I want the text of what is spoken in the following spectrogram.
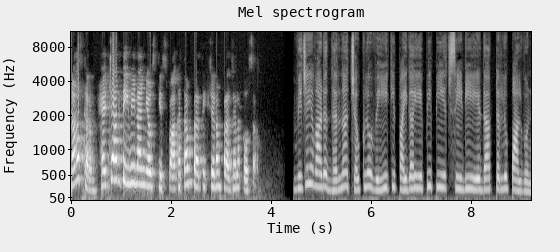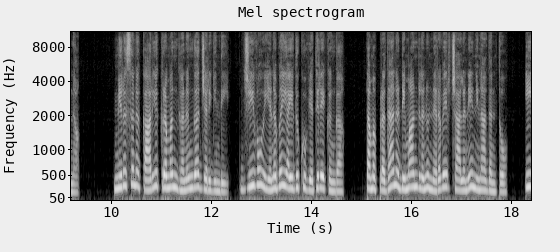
నమస్కారం. హెచ్ఆర్ టీవీ నైన్ న్యూస్కి స్వాగతం. ప్రతిక్షణం ప్రజల కోసం. విజయవాడ ధర్నా చౌక్లో వెయ్యికి పైగా ఏపీపీహెచ్సిడిఏ డాక్టర్లు పాల్గొన్న నిరసన కార్యక్రమం ఘనంగా జరిగింది. జీవో ఎనభై ఐదుకు వ్యతిరేకంగా తమ ప్రధాన డిమాండ్లను నెరవేర్చాలనే నినాదంతో ఈ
